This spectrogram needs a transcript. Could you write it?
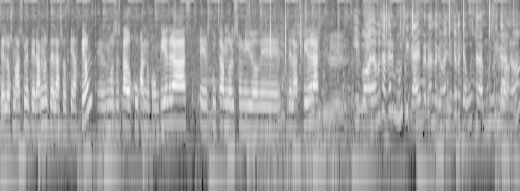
de los más veteranos de la asociación. Hemos estado jugando con piedras, eh, escuchando el sonido de, de las piedras. Y podamos hacer música, ¿eh, Fernando? Que me has dicho que te gusta la música, ¿no?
